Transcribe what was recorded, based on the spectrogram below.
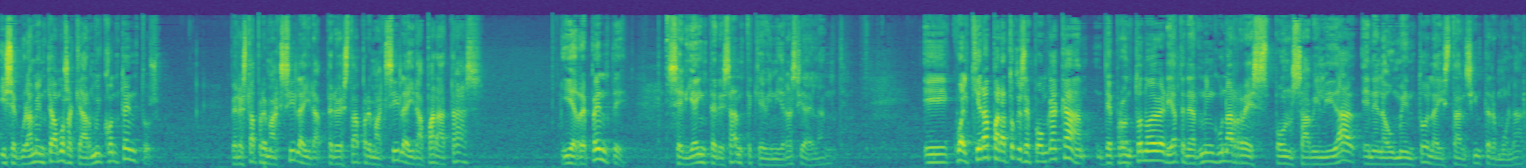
y seguramente vamos a quedar muy contentos. Pero esta premaxila irá, pero esta premaxila irá para atrás y de repente sería interesante que viniera hacia adelante. Eh, cualquier aparato que se ponga acá, de pronto no debería tener ninguna responsabilidad en el aumento de la distancia intermolar.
